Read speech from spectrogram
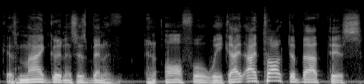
because my goodness, it's been a, an awful week. I, I talked about this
